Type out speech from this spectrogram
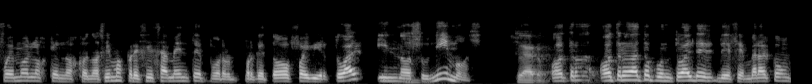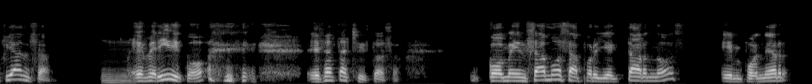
fuimos los que nos conocimos precisamente por, porque todo fue virtual y nos unimos. Claro. Otro, otro dato puntual de, de sembrar confianza. Ujú, Es verídico, es hasta chistoso. Comenzamos a proyectarnos en poner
